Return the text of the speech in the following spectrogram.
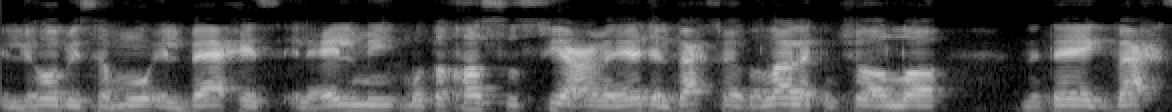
اللي هو بيسموه الباحث العلمي متخصص في عمليات البحث ويطلع لك إن شاء الله نتائج بحث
